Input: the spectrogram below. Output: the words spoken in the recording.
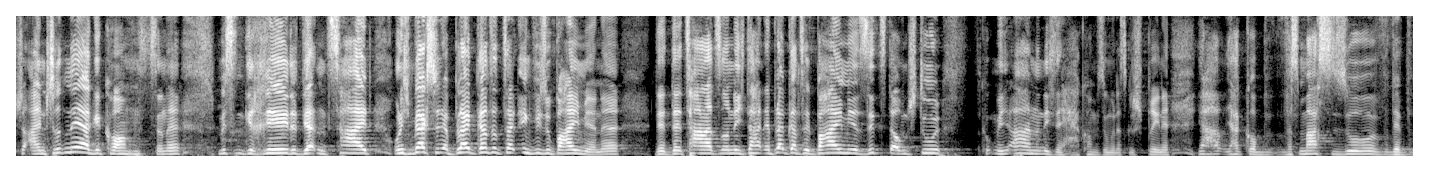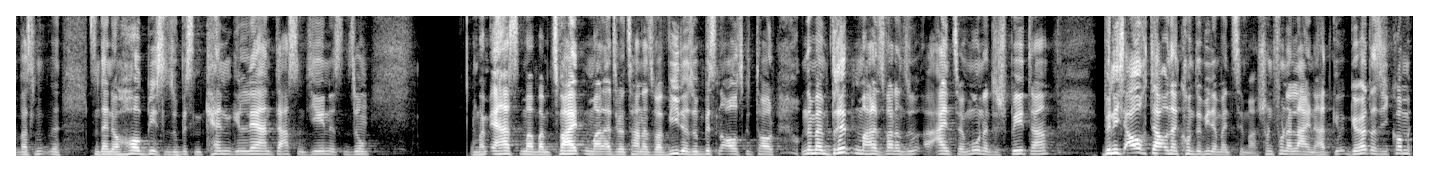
Schon einen Schritt näher gekommen, so, ne? Ein bisschen geredet, wir hatten Zeit und ich merke schon, er bleibt die ganze Zeit irgendwie so bei mir, ne? Der, der Zahnarzt noch nicht da, er bleibt Zeit bei mir, sitzt da auf dem Stuhl guckt mich an und ich sage, ja, komm, so das Gespräch. Ne? Ja, Jakob, was machst du so? Was sind deine Hobbys? Und so ein bisschen kennengelernt, das und jenes und so. Und beim ersten Mal, beim zweiten Mal, als ich mit Zahnarzt war, wieder so ein bisschen ausgetauscht. Und dann beim dritten Mal, das war dann so ein, zwei Monate später, bin ich auch da und dann kommt er wieder in mein Zimmer, schon von alleine. Hat gehört, dass ich komme,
